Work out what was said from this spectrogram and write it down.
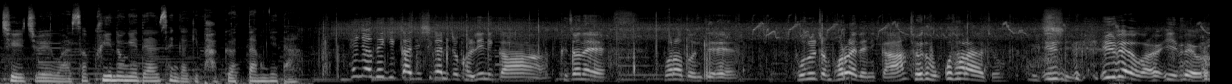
제주에 와서 귀농에 대한 생각이 바뀌었답니다. 해녀 되기까지 시간이 좀 걸리니까 그 전에 뭐라도 이제 돈을 좀 벌어야 되니까 저희도 먹고 살아야죠. 일, 일배우 가요, 일배우로.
